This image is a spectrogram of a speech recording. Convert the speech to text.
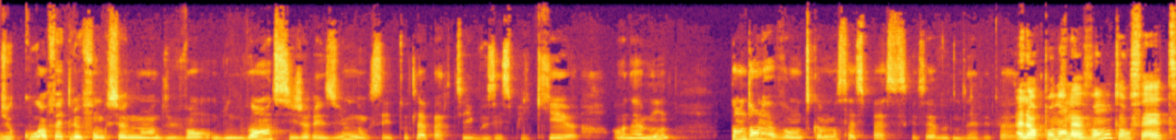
Du coup, en fait, le fonctionnement d'une vente, si je résume, donc c'est toute la partie que vous expliquiez euh, en amont. Pendant la vente, comment ça se passe? Que ça, vous nous avez pas. Alors, pendant la vente, en fait,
